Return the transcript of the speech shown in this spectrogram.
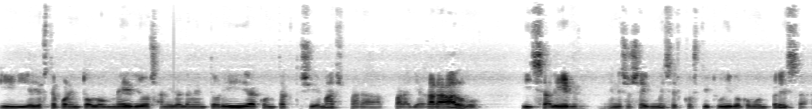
y ellos te ponen todos los medios a nivel de mentoría, contactos y demás para, para llegar a algo y salir en esos seis meses constituido como empresa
